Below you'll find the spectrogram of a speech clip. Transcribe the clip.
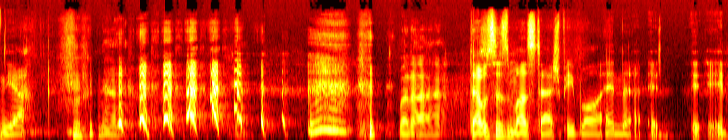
yeah. yeah. but uh, That was his mustache, people, and uh, it, it, it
